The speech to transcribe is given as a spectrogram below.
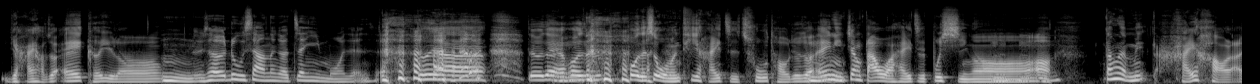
也还好说，哎，可以喽。嗯，有时候路上那个正义魔人，对啊，对不对？或者是或者是我们替孩子出头，就说，哎、嗯，你这样打我孩子不行哦，嗯、哦。当然没还好啦，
